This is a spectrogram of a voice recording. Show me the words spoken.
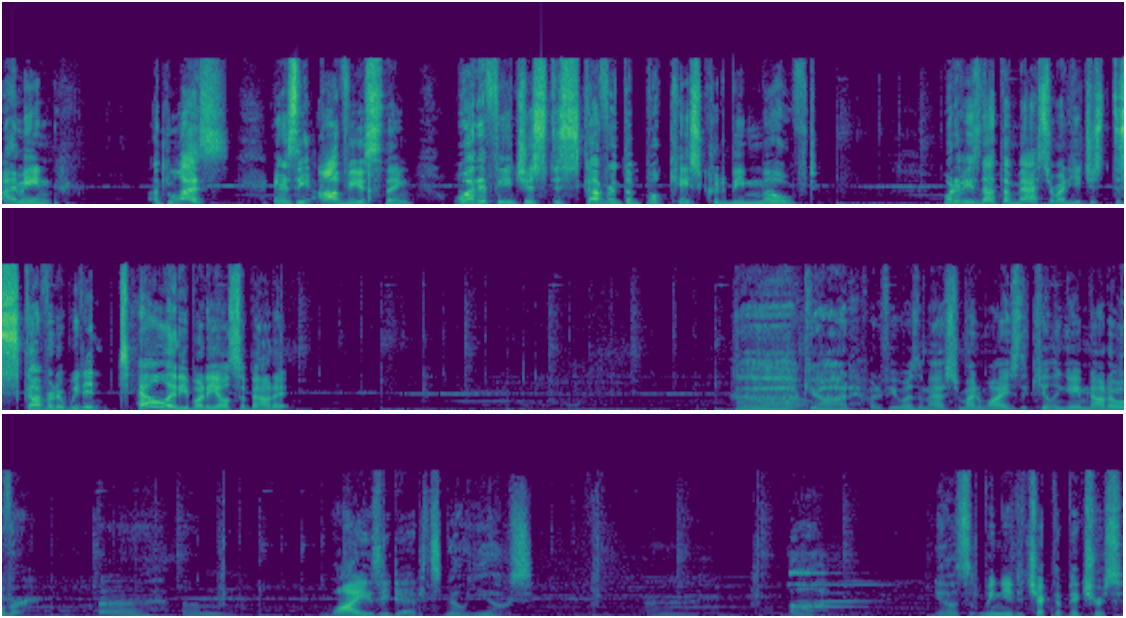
I mean, unless, here's the obvious thing. What if he just discovered the bookcase could be moved? What if he's not the mastermind? He just discovered it. We didn't tell anybody else about it. Oh, God. But if he was the mastermind, why is the killing game not over? Uh, um, Why is he dead? it's no use. Ah, Yeah, let's, we need to check the pictures.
